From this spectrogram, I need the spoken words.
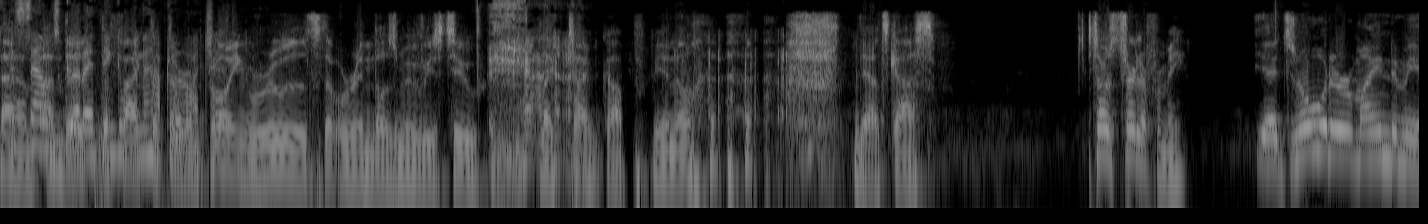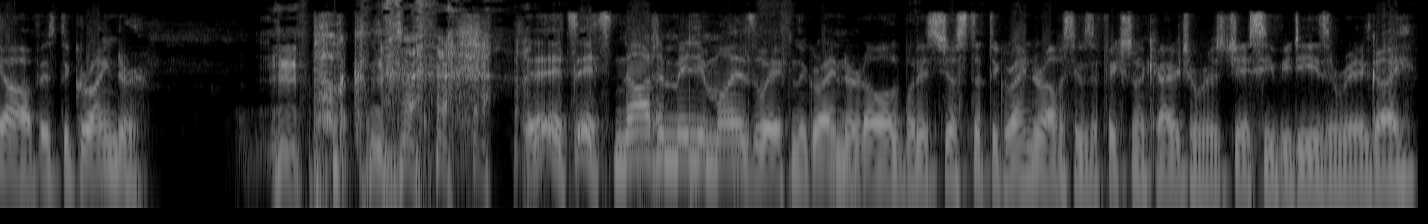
Um, sounds and good. the- I think the I'm gonna fact have that to they're watch it. rules that were in those movies too, like Timecop. You know. yeah, it's gas. So it's thriller for me. Yeah, do you know what it reminded me of? Is the grinder. God. It- It's it's not a million miles away from the grinder at all, but it's just that the grinder obviously was a fictional character, whereas JCVD is a real guy.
